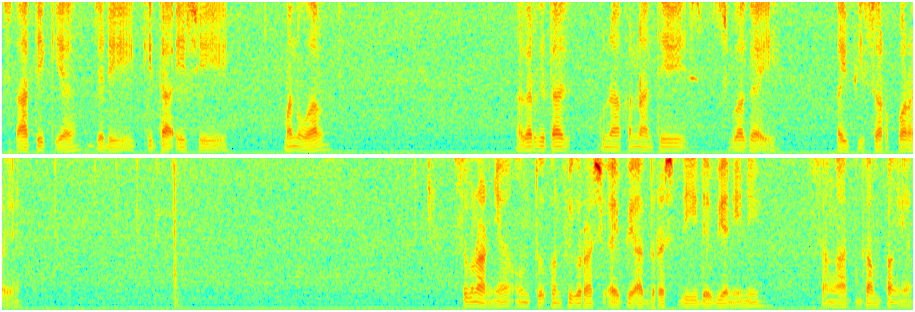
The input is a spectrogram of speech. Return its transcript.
statik ya. Jadi kita isi manual agar kita gunakan nanti sebagai IP server ya. Sebenarnya untuk konfigurasi IP address di Debian ini sangat gampang ya.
